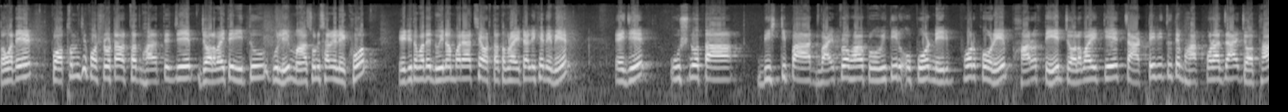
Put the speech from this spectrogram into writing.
তোমাদের প্রথম যে প্রশ্নটা, অর্থাৎ ভারতের যে জলবায়ুতে ঋতুগুলি মাস অনুসারে লেখো, এটি তোমাদের দুই নম্বরে আছে, অর্থাৎ তোমরা এটা লিখে দেবে এই যে, উষ্ণতা, বৃষ্টিপাত, বায়ুপ্রবাহ প্রভৃতির উপর নির্ভর করে ভারতের জলবায়ুকে চারটি ঋতুতে ভাগ করা যায়, যথা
